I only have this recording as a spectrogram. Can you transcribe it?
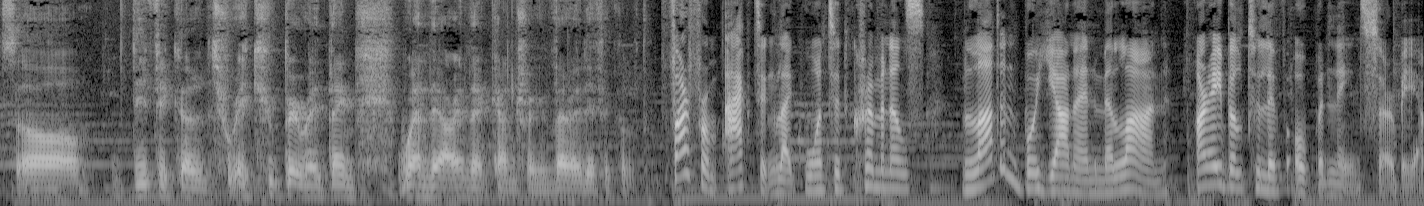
So difficult to recuperate them when they are in their country. Very difficult. Far from acting like wanted criminals, Mladen Bojana and Milan are able to live openly in Serbia.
